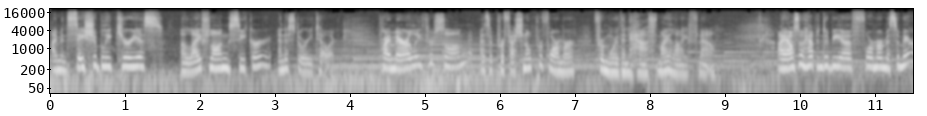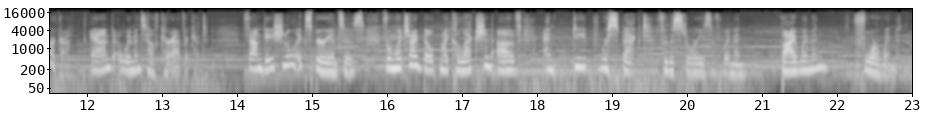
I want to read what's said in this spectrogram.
I'm insatiably curious, a lifelong seeker, and a storyteller, primarily through song as a professional performer for more than half my life now. I also happen to be a former Miss America and a women's healthcare advocate foundational experiences from which I built my collection of and deep respect for the stories of women, by women, for women.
